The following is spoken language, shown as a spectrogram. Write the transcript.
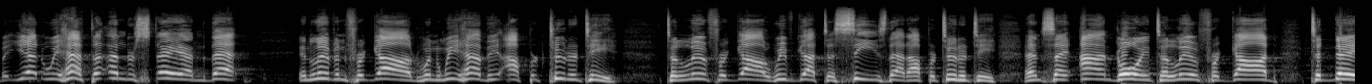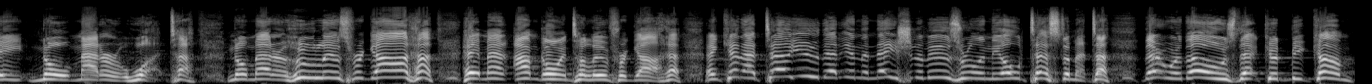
But yet we have to understand that in living for God, when we have the opportunity to live for God, we've got to seize that opportunity and say, I'm going to live for God today no matter what. Uh, no matter who lives for God, uh, hey man, I'm going to live for God. Uh, and can I tell you that in the nation of Israel in the Old Testament, there were those that could become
